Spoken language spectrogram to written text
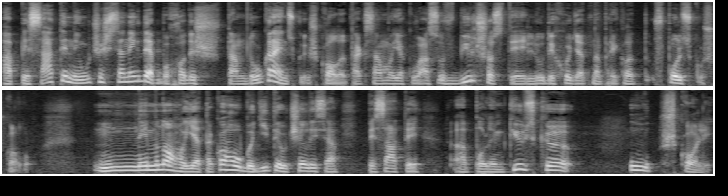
а писати не учишся ніде, бо ходиш там до української школи, так само, як у вас в більшості люди ходять, наприклад, в польську школу. Немного є такого, бо діти вчилися писати а, у школі.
